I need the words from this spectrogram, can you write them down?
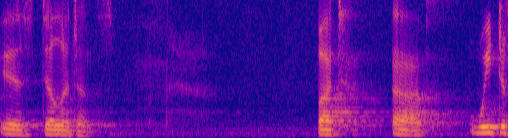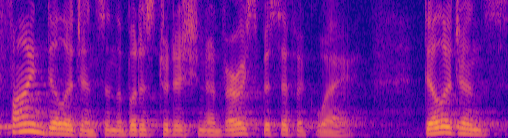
is diligence. But uh, we define diligence in the Buddhist tradition in a very specific way. Diligence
